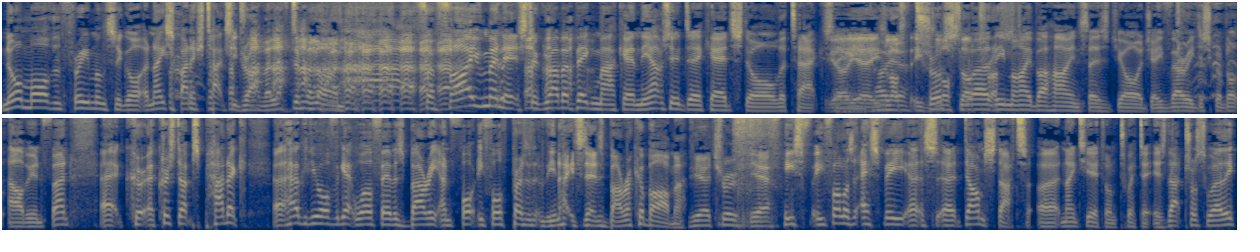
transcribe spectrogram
No more than three months ago, a nice Spanish taxi driver left him alone for five minutes to grab a Big Mac, and the absolute dickhead stole the taxi. Oh, yeah, he's, oh, lost, yeah. he's trustworthy trust. my behind, says George, a very disgruntled Albion fan. Uh, uh Christaps panic. uh, how could you all forget world famous Barry and 44th President of the United States, Barack Obama? Yeah, true. Yeah. He's, he follows SV uh, uh Darmstadt, uh, 19 shit on Twitter. Is that trustworthy?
